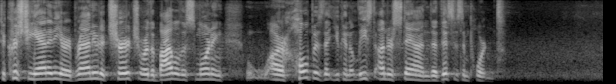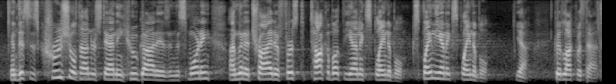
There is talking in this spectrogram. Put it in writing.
to Christianity or brand new to church or the Bible this morning, our hope is that you can at least understand that this is important. And this is crucial to understanding who God is. And this morning, I'm going to try to first talk about the unexplainable. Explain the unexplainable. Yeah, good luck with that.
